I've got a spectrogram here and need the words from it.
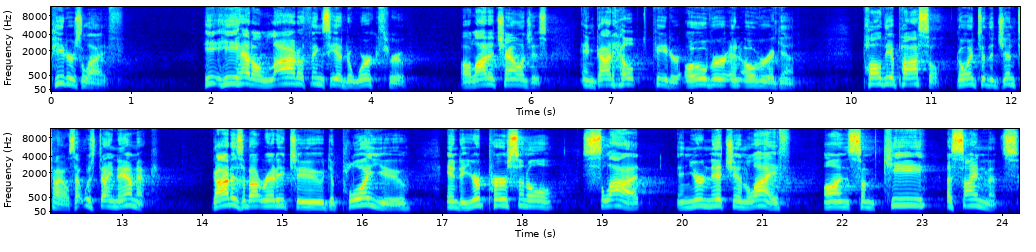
Peter's life. He, he had a lot of things he had to work through, a lot of challenges, and God helped Peter over and over again. Paul the Apostle going to the Gentiles. That was dynamic. God is about ready to deploy you into your personal slot in your niche in life on some key assignments.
